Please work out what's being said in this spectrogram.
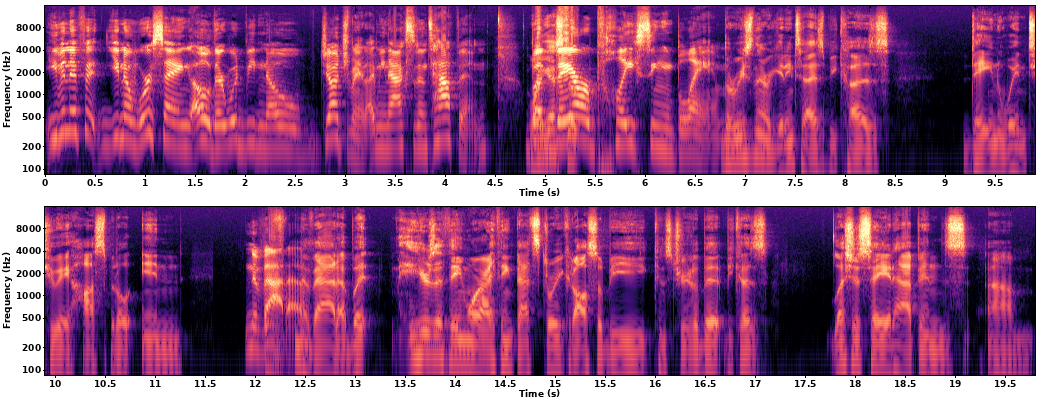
Even if it, you know, we're saying, oh, there would be no judgment. I mean, accidents happen. Well, but they the- are placing blame. The reason they were getting to that is because Dayton went to a hospital in Nevada. Nevada. But here's the thing where I think that story could also be construed a bit because let's just say it happens um,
